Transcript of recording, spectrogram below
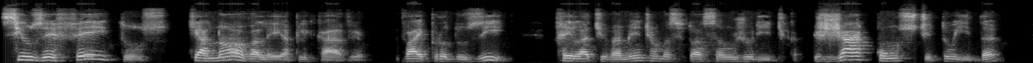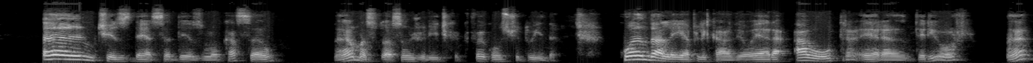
se os efeitos que a nova lei aplicável vai produzir relativamente a uma situação jurídica já constituída antes dessa deslocação, né, uma situação jurídica que foi constituída quando a lei aplicável era a outra, era anterior, né,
